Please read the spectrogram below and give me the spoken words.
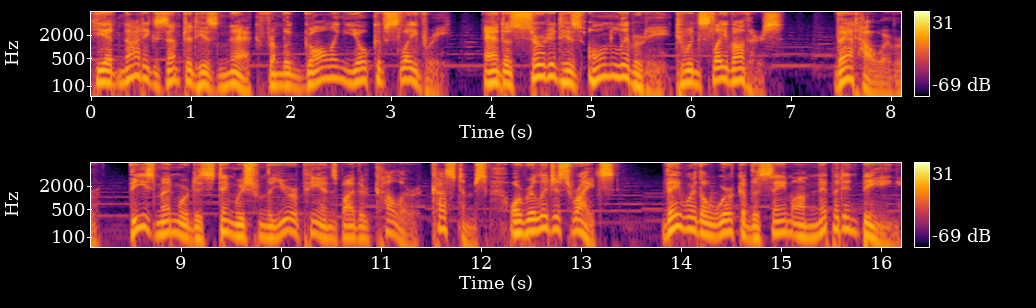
he had not exempted his neck from the galling yoke of slavery, and asserted his own liberty to enslave others. That, however, these men were distinguished from the Europeans by their color, customs, or religious rites. They were the work of the same omnipotent being,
